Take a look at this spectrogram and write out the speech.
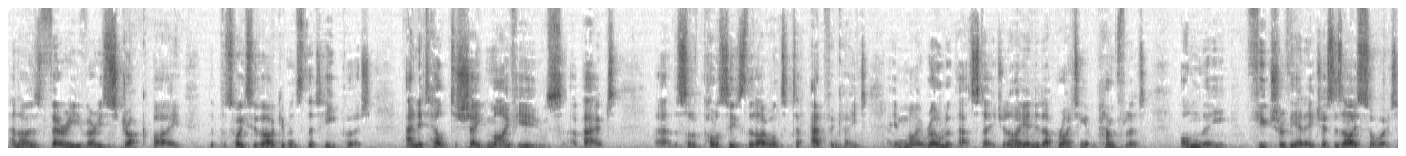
And I was very, very struck by the persuasive arguments that he put, and it helped to shape my views about uh, the sort of policies that I wanted to advocate in my role at that stage. And I ended up writing a pamphlet on the future of the NHS as I saw it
